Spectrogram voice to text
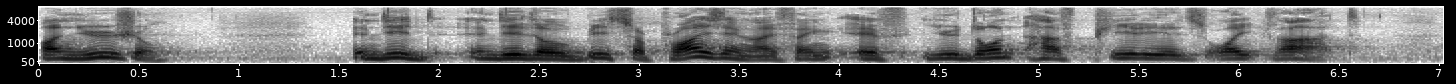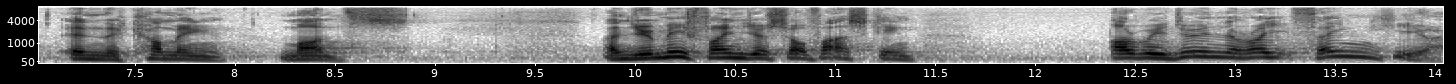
unusual. Indeed, indeed, it'll be surprising, I think, if you don't have periods like that in the coming months. And you may find yourself asking, are we doing the right thing here?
